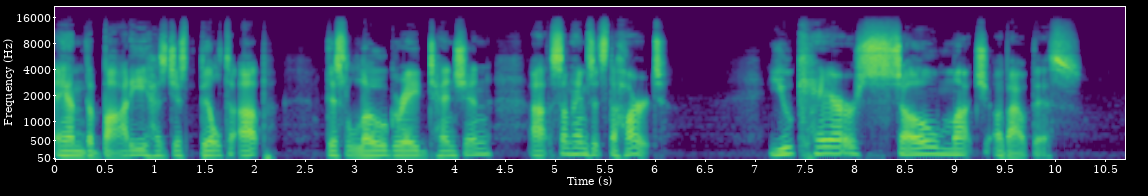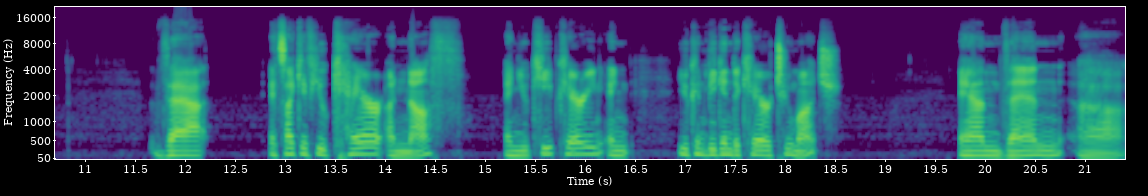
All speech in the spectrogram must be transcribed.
and the body has just built up this low grade tension. Uh, sometimes it's the heart. You care so much about this that it's like if you care enough and you keep caring and you can begin to care too much. And then uh,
